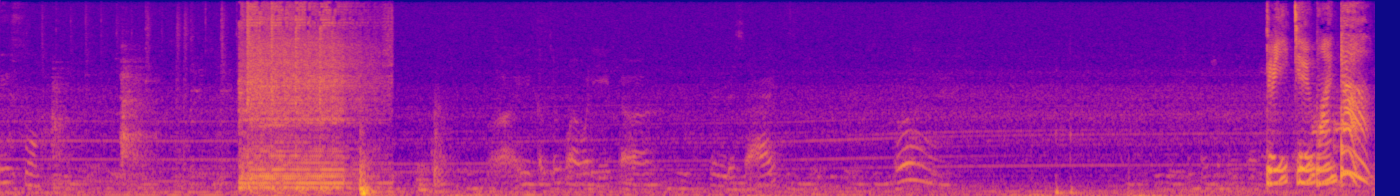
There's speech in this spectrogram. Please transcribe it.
Eso. Ay, mi canción favorita. In the side. Three, two, one, go!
